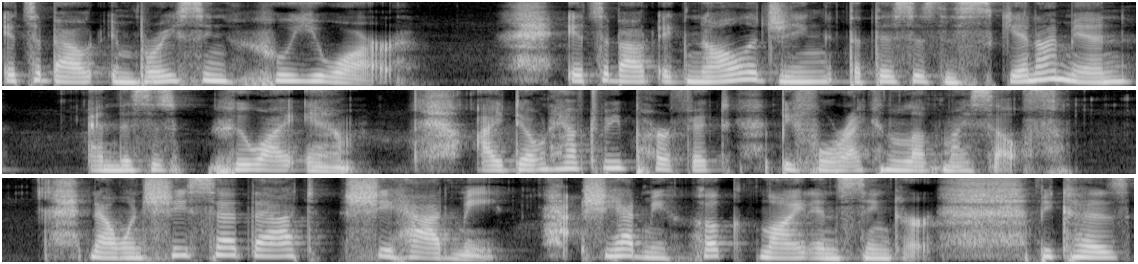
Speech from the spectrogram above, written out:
it's about embracing who you are. It's about acknowledging that this is the skin I'm in and this is who I am. I don't have to be perfect before I can love myself. Now, when she said that, she had me. She had me hook, line, and sinker because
